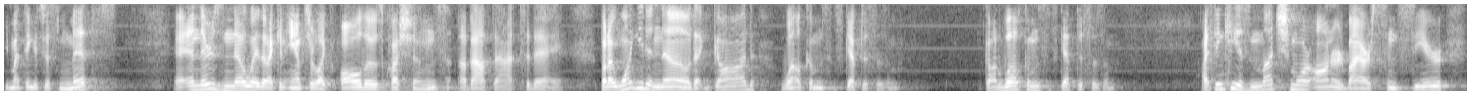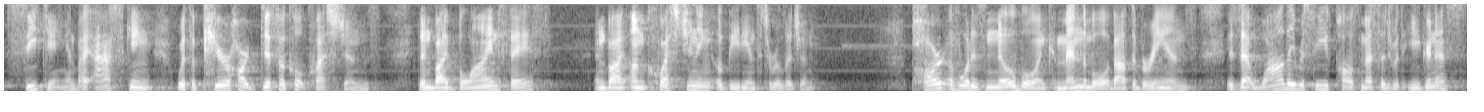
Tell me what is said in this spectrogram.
You might think it's just myths. And there's no way that I can answer like all those questions about that today. But I want you to know that God welcomes skepticism. God welcomes skepticism. I think he is much more honored by our sincere seeking and by asking with a pure heart difficult questions than by blind faith and by unquestioning obedience to religion. Part of what is noble and commendable about the Bereans is that while they receive Paul's message with eagerness,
